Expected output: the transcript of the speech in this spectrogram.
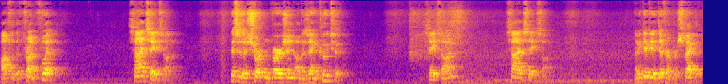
off of the front foot. Side Seisan. This is a shortened version of a Zenkutsu. Seisan, side Seisan. Let me give you a different perspective.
